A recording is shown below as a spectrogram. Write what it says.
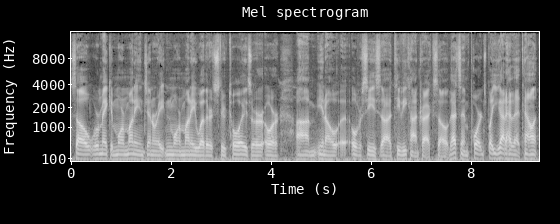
so we're making more money and generating more money, whether it's through toys or or um, you know uh, overseas uh, TV contracts. So that's important. But you got to have that talent,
